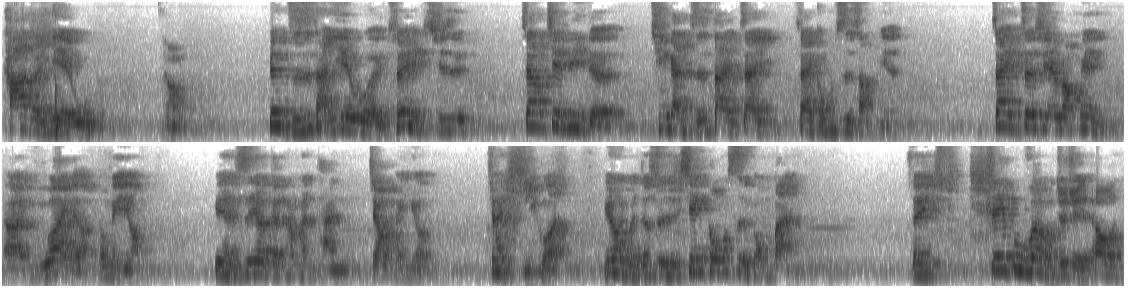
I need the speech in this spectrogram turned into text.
他的业务，啊，变只是谈业务而已。所以其实这样建立的情感只是在在在公司上面，在这些方面呃以外的都没有，变成是要跟他们谈交朋友。就很奇怪，因为我们都是先公事公办，所以这一部分我就觉得哦，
